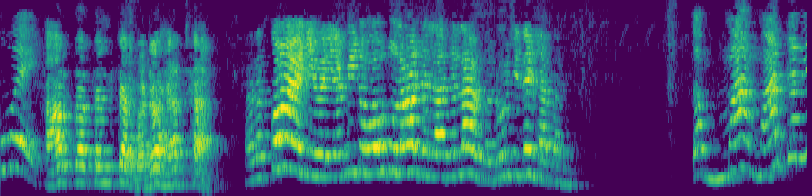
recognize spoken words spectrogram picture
ઉવે. હાર તો તમે તાર વડો હેઠા. અરે કોઈ નહીં વળી એમની તો વહુ તો લાવજે લાવજે લાવ ડોશી નહીં લાવવાની. તો મા માર કર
